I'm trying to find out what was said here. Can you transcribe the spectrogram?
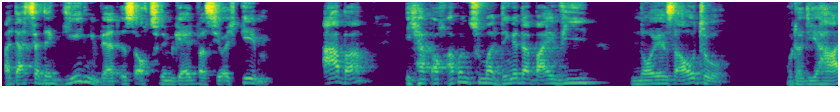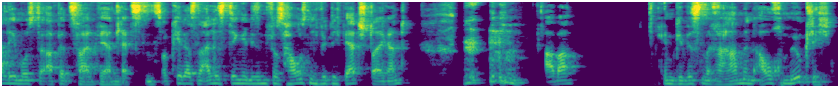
weil das ja der Gegenwert ist auch zu dem Geld, was sie euch geben. Aber ich habe auch ab und zu mal Dinge dabei wie neues Auto. Oder die Harley musste abbezahlt werden letztens. Okay, das sind alles Dinge, die sind fürs Haus nicht wirklich wertsteigernd. Aber im gewissen Rahmen auch möglich.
